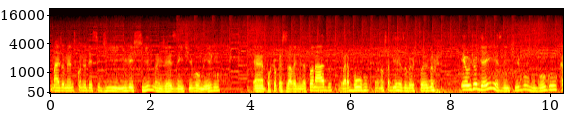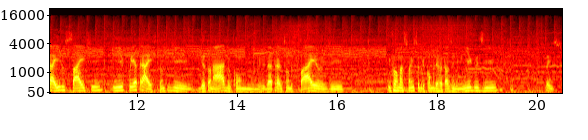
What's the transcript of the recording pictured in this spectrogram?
mais ou menos quando eu decidi investir no Resident Evil mesmo. é, porque eu precisava de detonado, eu era burro, eu não sabia resolver os puzzles. Eu joguei Resident Evil no Google, caí no site e fui atrás, tanto de detonado como da tradução dos files, de informações sobre como derrotar os inimigos e foi isso.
